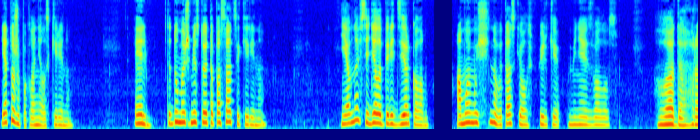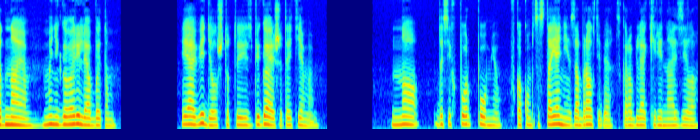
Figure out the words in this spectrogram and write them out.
Я тоже поклонилась Кирину. Эльм, ты думаешь, мне стоит опасаться Кирина? Я вновь сидела перед зеркалом, а мой мужчина вытаскивал шпильки у меня из волос. Лада, родная, мы не говорили об этом. Я видел, что ты избегаешь этой темы. Но до сих пор помню, в каком состоянии забрал тебя с корабля Кирина Азила.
